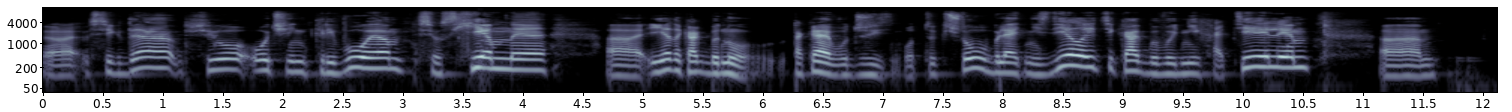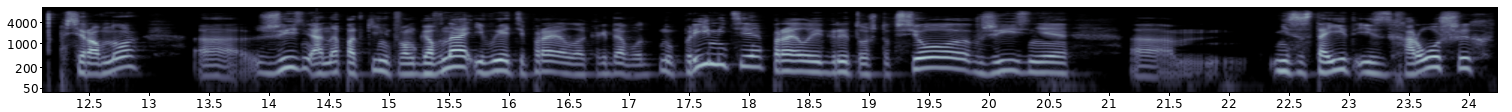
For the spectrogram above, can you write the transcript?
а, всегда все очень кривое, все схемное, а, и это как бы, ну, такая вот жизнь. Вот что вы, блядь, не сделаете, как бы вы не хотели, все равно а, жизнь, она подкинет вам говна, и вы эти правила, когда вот, ну, примете правила игры, то, что все в жизни э, не состоит из хороших,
